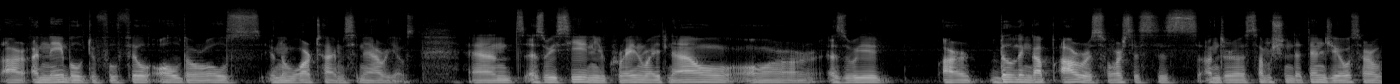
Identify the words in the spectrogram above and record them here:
are unable to fulfill all the roles in wartime scenarios. And as we see in Ukraine right now, or as we are building up our resources, is under assumption that NGOs are a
